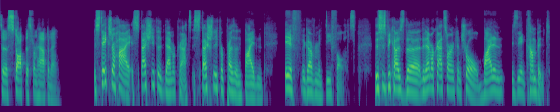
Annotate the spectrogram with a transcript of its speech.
to stop this from happening. The stakes are high, especially for the Democrats, especially for President Biden, if the government defaults. This is because the the Democrats are in control. Biden is the incumbent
